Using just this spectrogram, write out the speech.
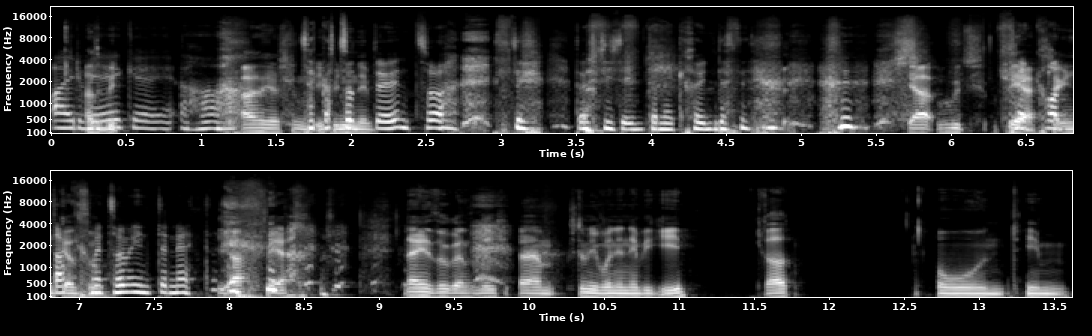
eure Also Wege, aha. Ah, ja, stimmt. Es hat Ich gerade bin so getönt, so, du, du hast dein Internet gekündigt. ja, gut, fair. Kein Kontakt mehr so. zum Internet. Ja, fair. Nein, so ganz nicht. Ähm, stimmt, wir wohnen in der WG gerade. Und im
